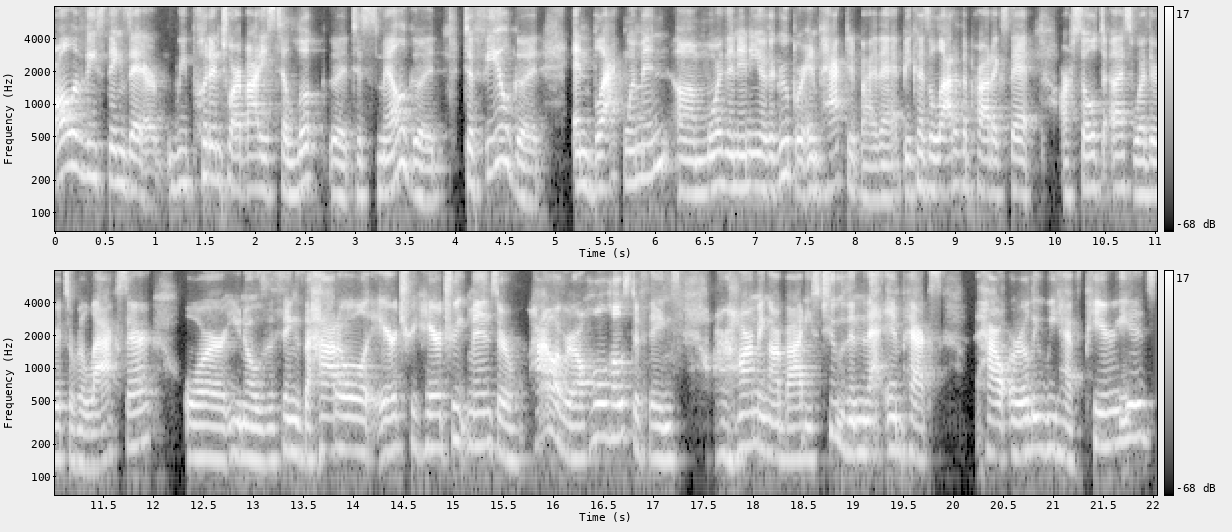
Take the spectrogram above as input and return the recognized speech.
all of these things that are we put into our bodies to look good, to smell good, to feel good. And Black women, um, more than any other group, are impacted by that because a lot of the products that are sold to us, whether it's a relaxer or you know the things, the hot oil, air tre- hair treatments, or however, a whole host of things things are harming our bodies too, then that impacts how early we have periods.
